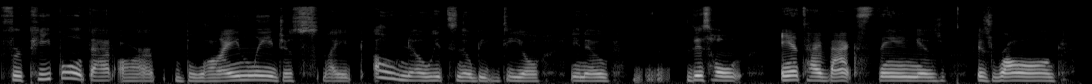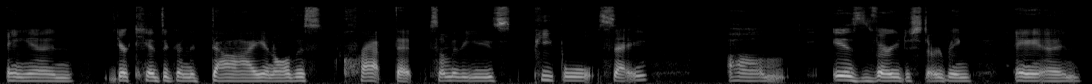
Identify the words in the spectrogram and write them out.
for people that are blindly just like, oh no, it's no big deal, you know, this whole anti-vax thing is is wrong and your kids are going to die and all this crap that some of these people say. Um, is very disturbing and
